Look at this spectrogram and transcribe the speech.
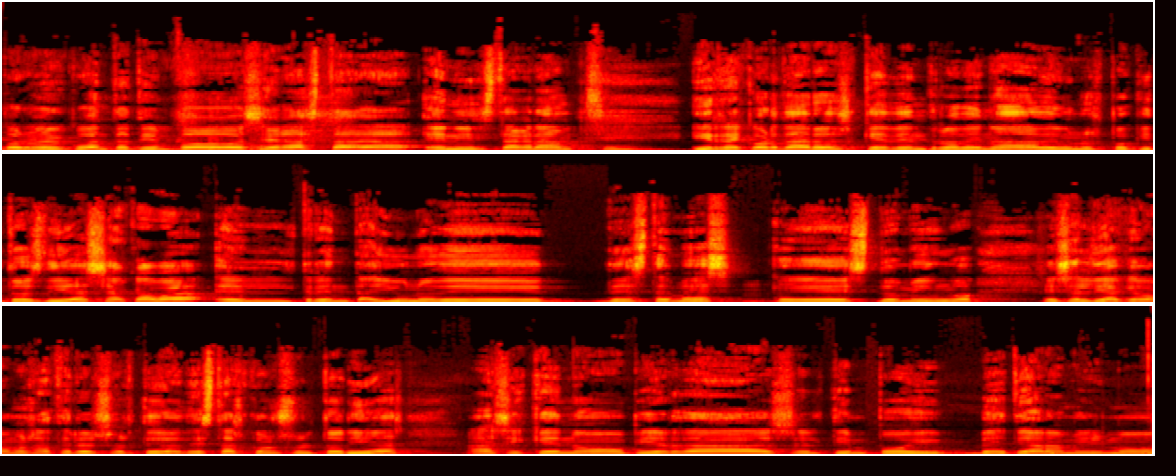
por ver cuánto tiempo se gasta en Instagram. Y recordaros que dentro de nada, de unos poquitos días, se acaba el 31 de, de este mes, que es domingo. Es el día que vamos a hacer el sorteo de estas consultorías. Así que no pierdas el tiempo y vete ahora mismo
